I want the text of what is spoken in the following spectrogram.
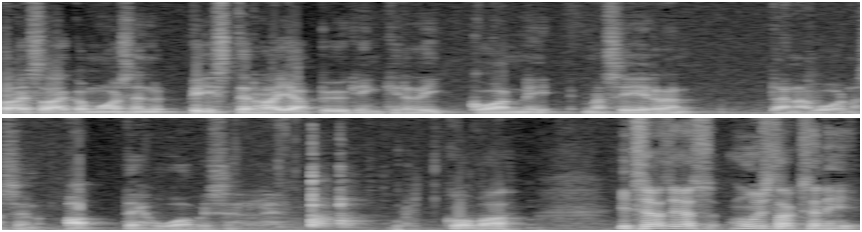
taisi aikamoisen pisterajapyykinkin rikkoa, niin mä siirrän tänä vuonna sen Atte Huoviselle. Kova. Itse asiassa muistaakseni,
